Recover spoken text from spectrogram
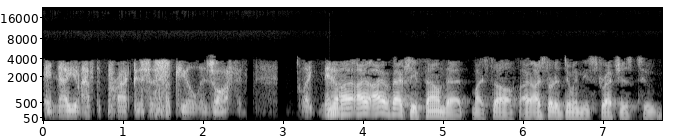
and now you don't have to practice a skill as often. Like now, You know, I, I've actually found that myself. I, I started doing these stretches to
